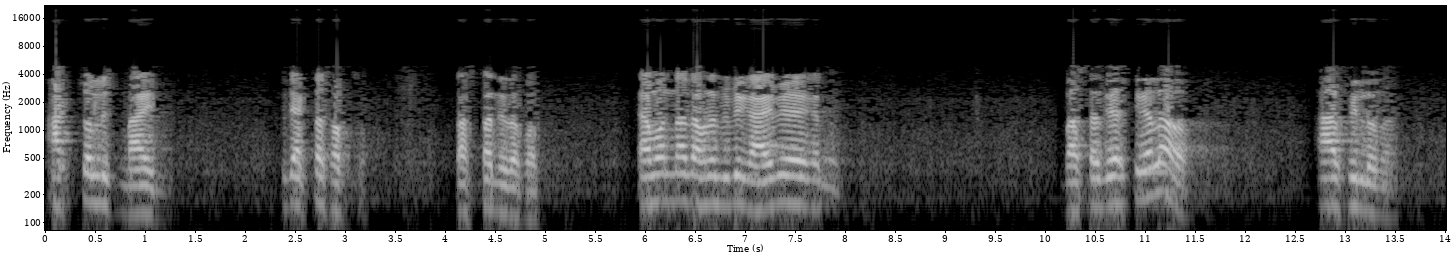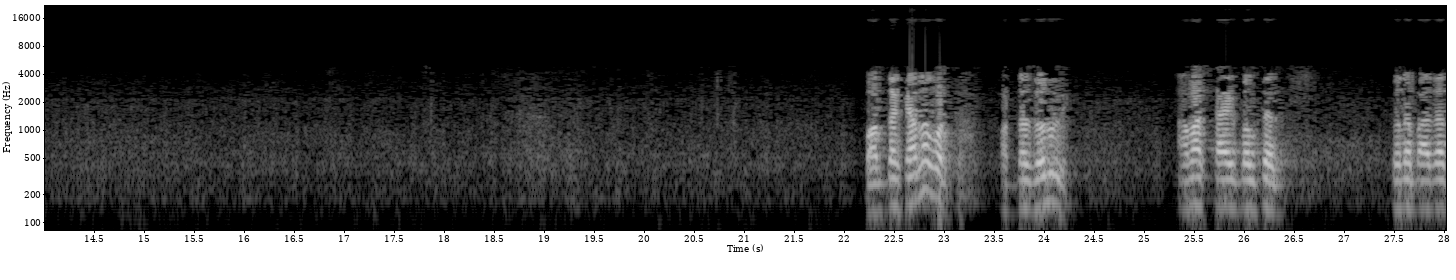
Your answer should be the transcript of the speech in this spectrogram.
আটচল্লিশ মাইল। কিন্তু একটা শর্ত। রাস্তা নিরাপদ। এমন না আপনার বিবি গায়েবী হয়ে গেল বাচ্চা দিয়ে আসতে গেল আর ফিরল না। পর্দা কেন করতে হয়? পর্দা জরুরি। আমার সাহেব বলতেন, তোমরা বাজার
